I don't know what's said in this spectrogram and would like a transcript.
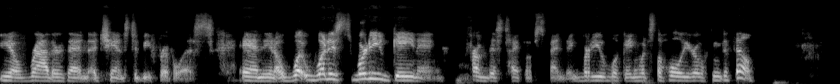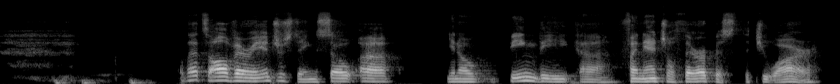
you know rather than a chance to be frivolous. And you know what what is what are you gaining from this type of spending? What are you looking what's the hole you're looking to fill? Well that's all very interesting. So uh you know being the uh, financial therapist that you are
